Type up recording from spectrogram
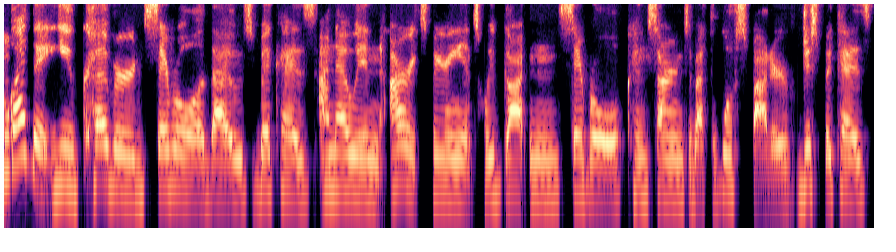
I'm glad that you covered several of those because I know in our experience, we've gotten several concerns about the wolf spider just because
